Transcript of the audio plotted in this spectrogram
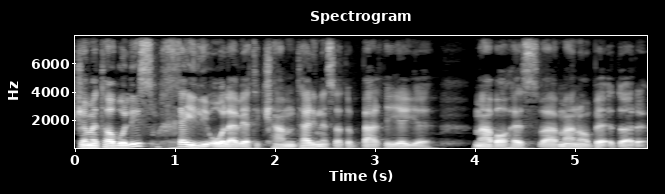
که متابولیسم خیلی اولویت کمتری نسبت به بقیه مباحث و منابع داره.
